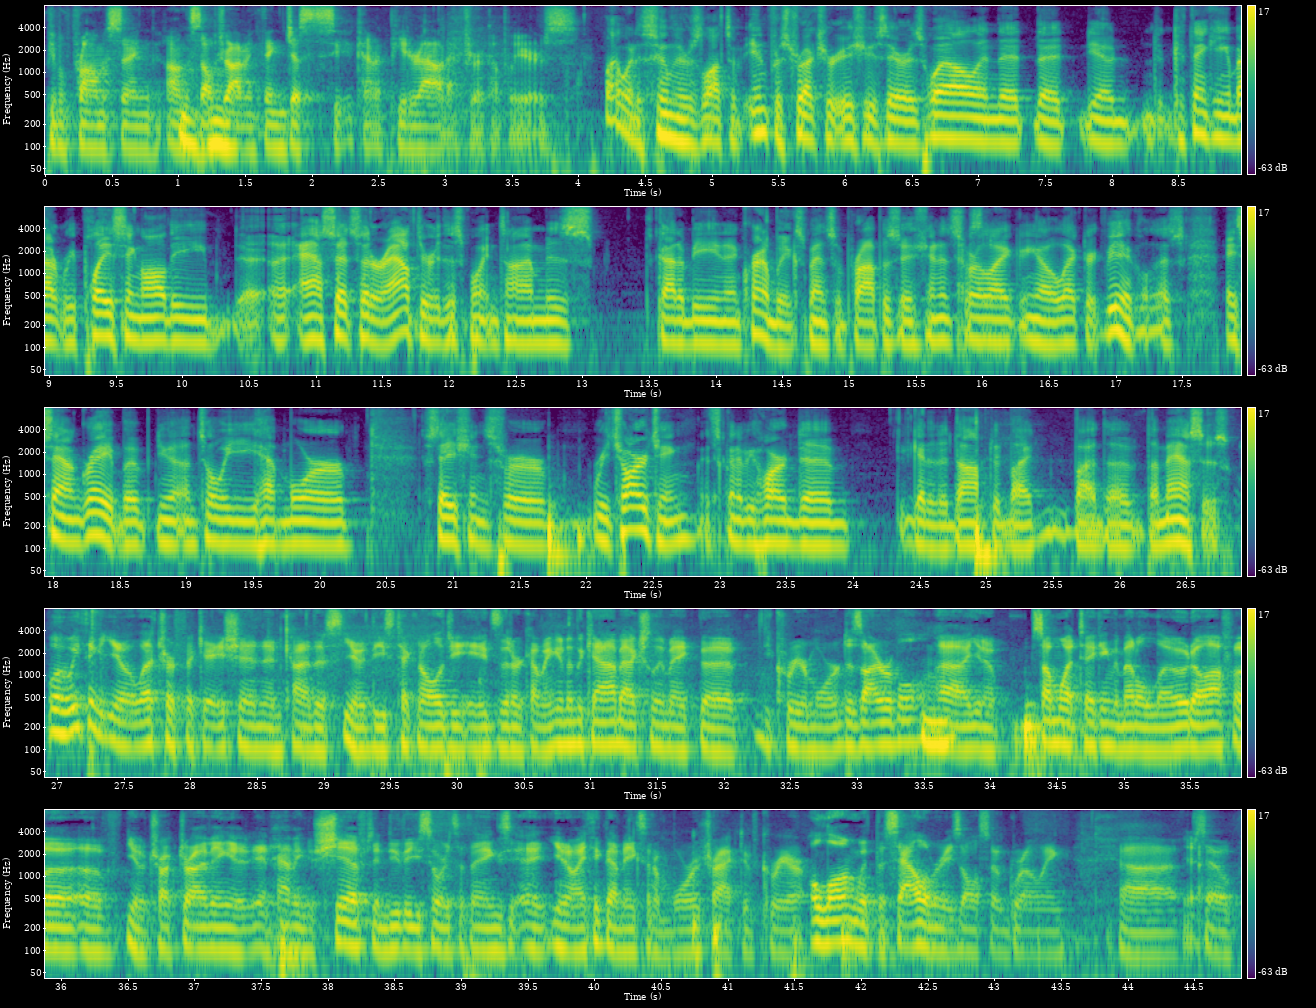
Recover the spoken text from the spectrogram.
people promising on the self driving thing just to see it kind of peter out after a couple of years. Well, I would assume there's lots of infrastructure issues there as well, and that, that you know, thinking about replacing all the uh, assets that are out there at this point in time is got to be an incredibly expensive proposition. It's sort of like you know electric vehicles. That's they sound great, but you know, until we have more stations for recharging, it's going to be hard to get it adopted by by the, the masses. Well, we think you know electrification and kind of this you know these technology aids that are coming into the cab actually make the career more desirable. Uh, you know, somewhat taking the mental load off of, of you know truck driving and, and having to shift and do these sorts of things. Uh, you know, I think that makes it a more attractive career, along with the salaries also growing. Uh, So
